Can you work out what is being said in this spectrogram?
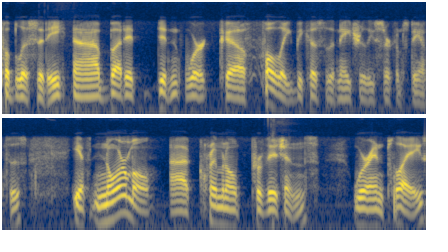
publicity, but it didn't work uh, fully because of the nature of these circumstances. If normal uh, criminal provisions were in place,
